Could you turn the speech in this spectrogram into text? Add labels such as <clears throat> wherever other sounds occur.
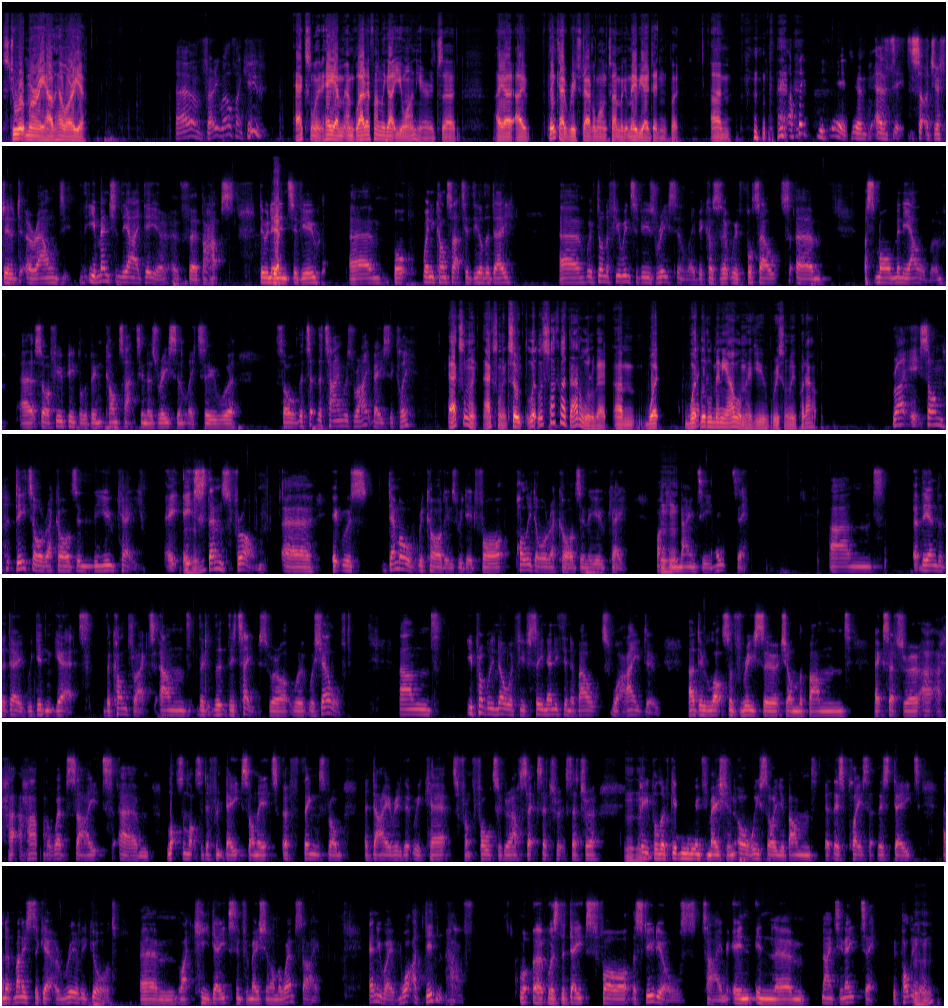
Stuart Murray, how the hell are you? Uh, very well, thank you. Excellent. Hey, I'm I'm glad I finally got you on here. It's uh, I I, I think I reached out a long time ago. Maybe I didn't, but um. I think you did, um, as it sort of drifted around. You mentioned the idea of uh, perhaps doing an yeah. interview, um, but when you contacted the other day, um, we've done a few interviews recently because we've put out um, a small mini album. Uh, so a few people have been contacting us recently to. Uh, so the t- the time was right, basically. Excellent, excellent. So let, us talk about that a little bit. Um, what what little mini album have you recently put out? Right, it's on Detour Records in the UK. It, mm-hmm. it stems from uh, it was demo recordings we did for Polydor Records in the UK back mm-hmm. in 1980. And at the end of the day, we didn't get the contract, and the, the, the tapes were, were, were shelved. And you probably know if you've seen anything about what I do. I do lots of research on the band, etc. I, I, have a website, um, lots and lots of different dates on it of things from a diary that we kept, from photographs, etc., etc. Mm-hmm. People have given me information. Oh, we saw your band at this place at this date, and I've managed to get a really good, um, like key dates information on the website. Anyway, what I didn't have uh, was the dates for the studio's time in in um, 1980 with Polydor. Mm-hmm.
